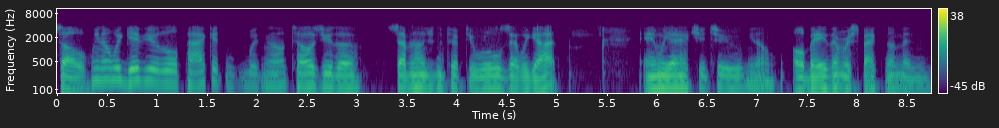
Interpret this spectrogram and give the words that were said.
So, you know, we give you a little packet, you know, tells you the 750 rules that we got, and we ask you to, you know, obey them, respect them, and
